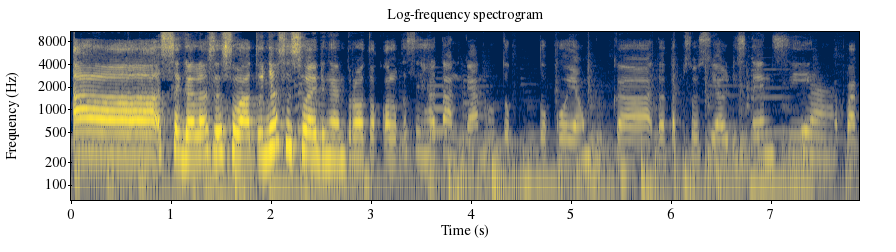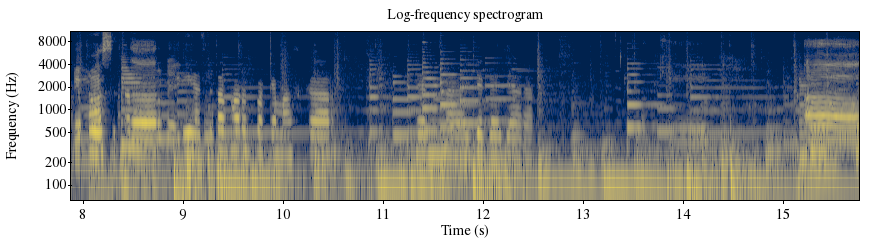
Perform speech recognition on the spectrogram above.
uh, segala sesuatunya sesuai dengan protokol kesehatan kan untuk toko yang buka tetap social distancing iya, pakai masker tetap, kayak iya, gitu tetap harus pakai masker dan uh, jaga jarak oke okay. uh,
